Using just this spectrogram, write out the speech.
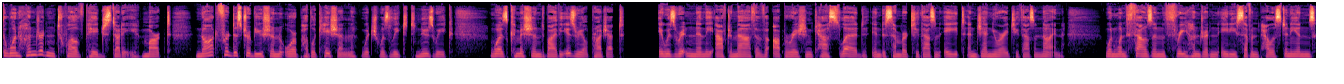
The 112 page study, marked not for distribution or publication, which was leaked to Newsweek, was commissioned by the Israel Project. It was written in the aftermath of Operation Cast Lead in December 2008 and January 2009, when 1,387 Palestinians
